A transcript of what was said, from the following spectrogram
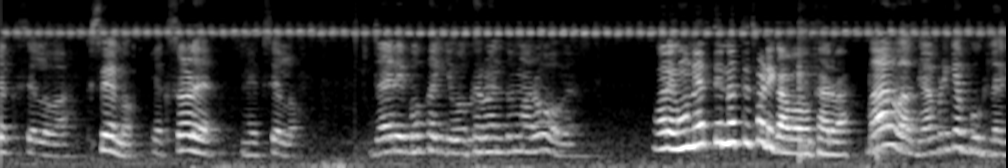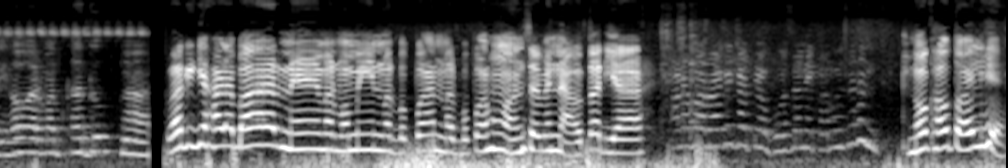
એક સેલો આ સેલો. એક સળે ને એક સેલો. ડાયરેક્ટ બફાઈ ગયો વઘારવાનું તમારો હવે. અરે હું નેતી નથી થોડીક આવા વઘારવા. બાર વાગે આપણે ક્યાં ભૂખ લાગી? સવારમાં જ ખાધું. હા. વાગી ગયા સાડા બાર ને માર મમ્મી ને માર પપ્પા ને માર પપ્પા હું હંસાબેન ને આવતા રહ્યા. ને? નો ખાવ તો આવી ગયા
